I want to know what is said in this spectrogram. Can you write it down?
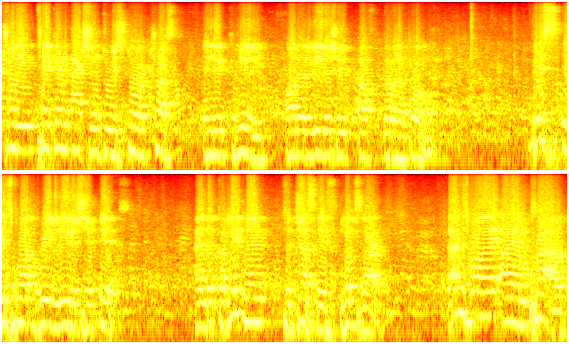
actually taken action to restore trust in the community under the leadership of Governor Cuomo. This is what real leadership is, and the commitment to justice looks like. That is why I am proud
